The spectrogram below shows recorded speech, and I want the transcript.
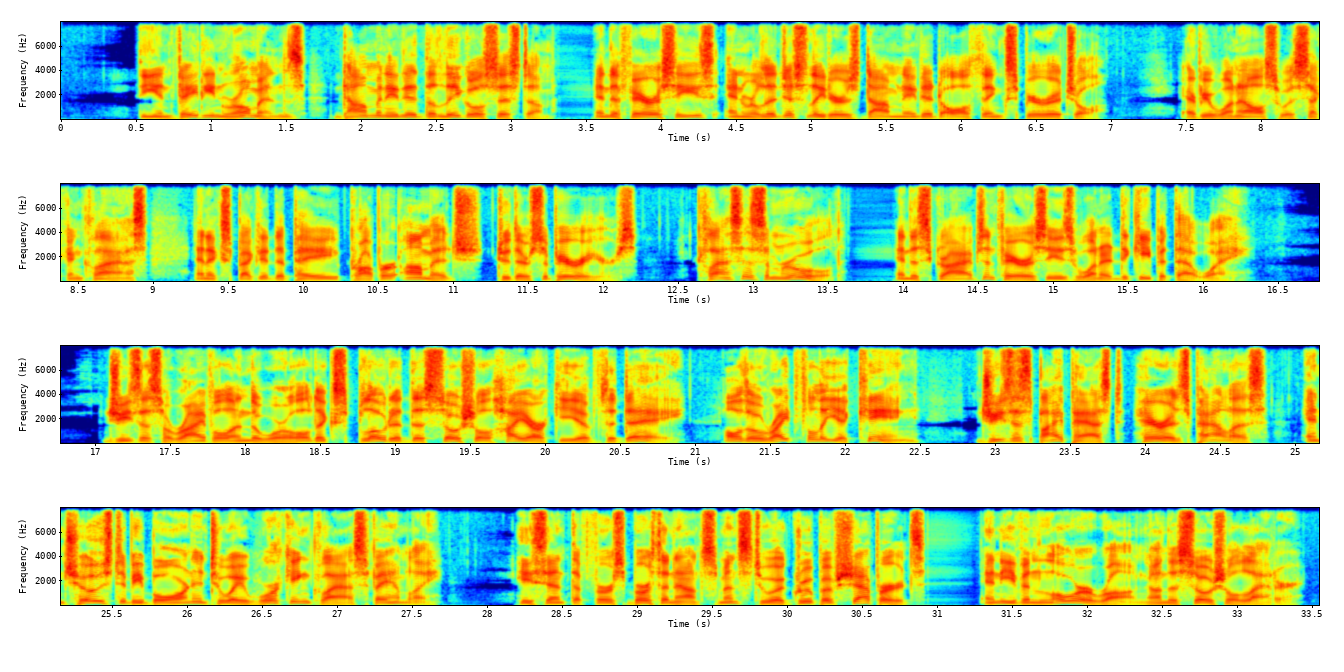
The invading Romans dominated the legal system, and the Pharisees and religious leaders dominated all things spiritual. Everyone else was second class and expected to pay proper homage to their superiors. Classism ruled, and the scribes and Pharisees wanted to keep it that way. Jesus' arrival in the world exploded the social hierarchy of the day. Although rightfully a king, Jesus bypassed Herod's palace and chose to be born into a working class family. He sent the first birth announcements to a group of shepherds, an even lower rung on the social ladder.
